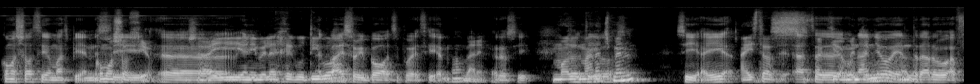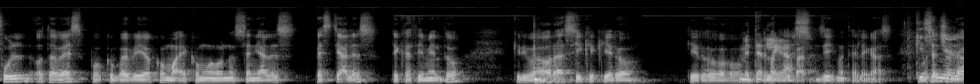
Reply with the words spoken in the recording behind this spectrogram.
como socio más bien. Como socio. o sea, ahí a nivel ejecutivo. Advisory board se puede decir, ¿no? Vale. Pero sí. Model management. Sí, ahí, ahí estás hace un año he entrado a full otra vez porque veo como hay como unos señales bestiales de crecimiento que digo, ahora sí que quiero... quiero meterle gas. Sí, meterle gas. ¿Qué señales?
